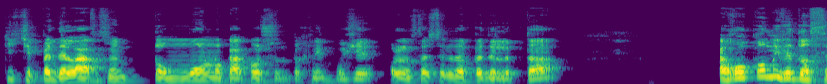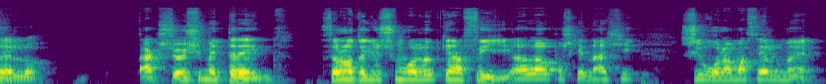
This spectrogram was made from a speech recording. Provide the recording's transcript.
και είχε 5 λάθη. Αυτό είναι το μόνο κακό στο παιχνίδι που είχε. Όλα αυτά 35 λεπτά. Εγώ ακόμη δεν το θέλω. Εντάξει, όχι με trade. Θέλω να τελειώσει το συμβόλαιο και να φύγει. Αλλά όπως και να έχει, σίγουρα άμα θέλουμε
